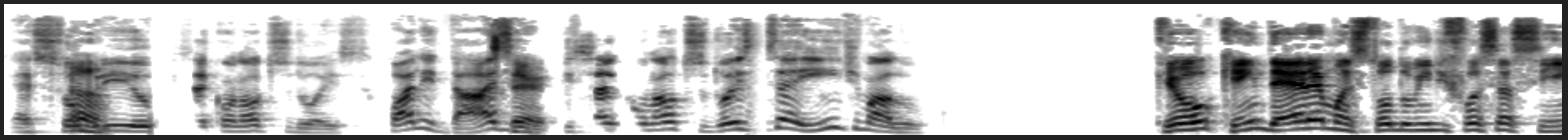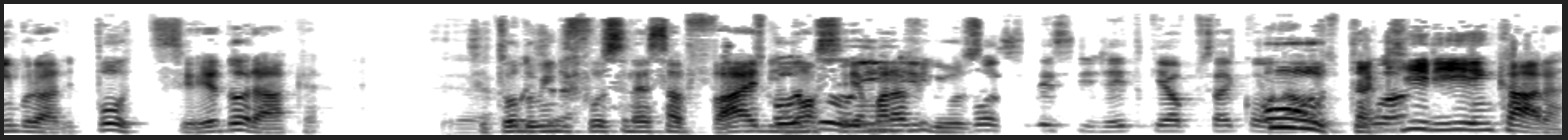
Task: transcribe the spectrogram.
É sobre ah. o Psychonauts 2. Qualidade, certo. Psychonauts 2 é indie, maluco. Que eu, quem dera, mano, se todo indie fosse assim, brother. Putz, eu ia adorar, cara. É, se todo indie é. fosse nessa vibe, todo nossa, seria maravilhoso. Se fosse desse jeito que é o Psychonauts. Puta, porra. queria, hein, cara.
